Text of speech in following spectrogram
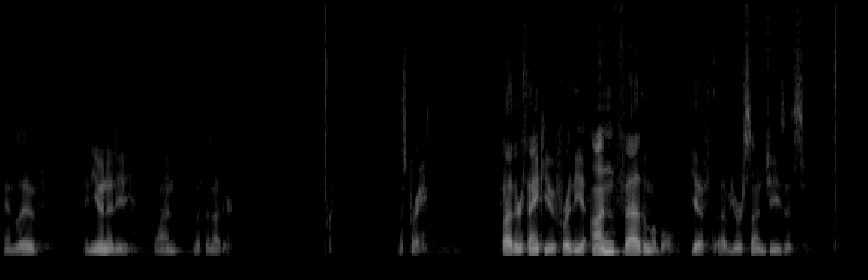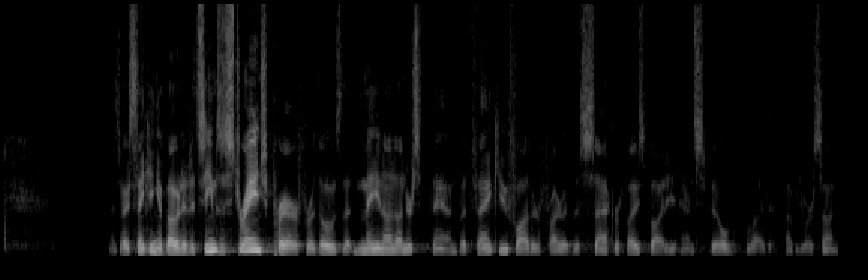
and live in unity one with another. Let's pray. Father, thank you for the unfathomable gift of your Son, Jesus. As I was thinking about it, it seems a strange prayer for those that may not understand, but thank you, Father, for the sacrificed body and spilled blood of your Son.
